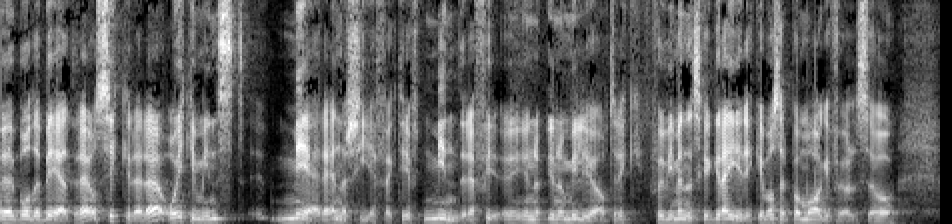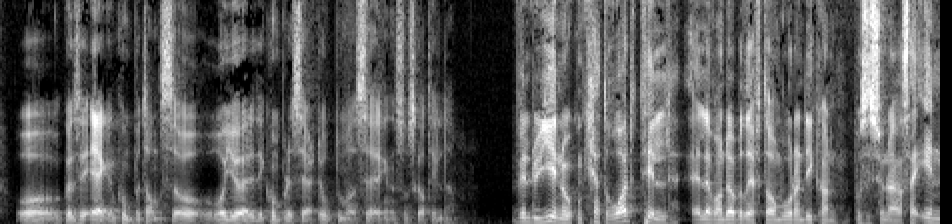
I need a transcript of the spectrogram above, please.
eh, både bedre og sikrere, og ikke minst mer energieffektivt. Mindre miljøavtrykk. For vi mennesker greier ikke, basert på magefølelse og, og si, egen kompetanse, å gjøre de kompliserte optimaliseringene som skal til. Da. Vil du gi noe konkret råd til leverandørbedrifter om hvordan de kan posisjonere seg inn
